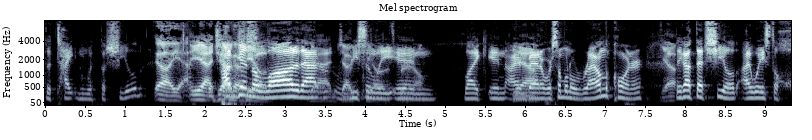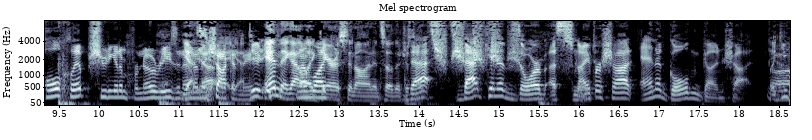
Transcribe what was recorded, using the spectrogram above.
the Titan with the shield. uh, yeah, Yeah, the I'm Jugga getting a lot of that Jug recently shield brutal. in like in Iron Yeah. Banner, where someone will round the corner. Yep. They got that shield. I waste a whole clip shooting at them for no reason, Yes, and then they yeah, shotgun yeah. me. Dude, and they got And like, like- Garrison on, and so they're just that like, that can absorb a sniper shot and a golden gun shot. Like you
